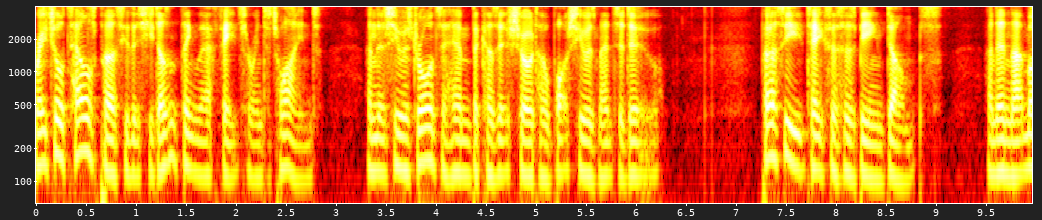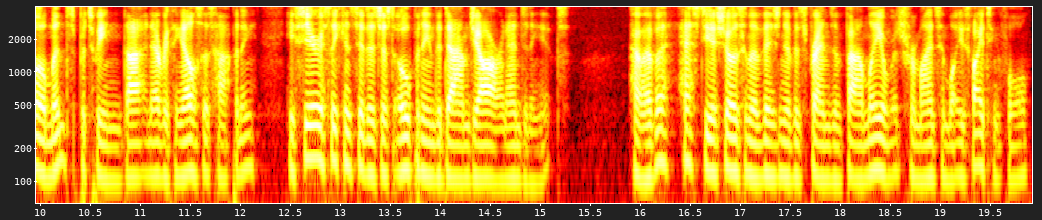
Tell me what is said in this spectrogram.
Rachel tells Percy that she doesn't think their fates are intertwined, and that she was drawn to him because it showed her what she was meant to do. Percy takes this as being dumps, and in that moment, between that and everything else that's happening, he seriously considers just opening the damn jar and ending it. However, Hestia shows him a vision of his friends and family, which reminds him what he's fighting for.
